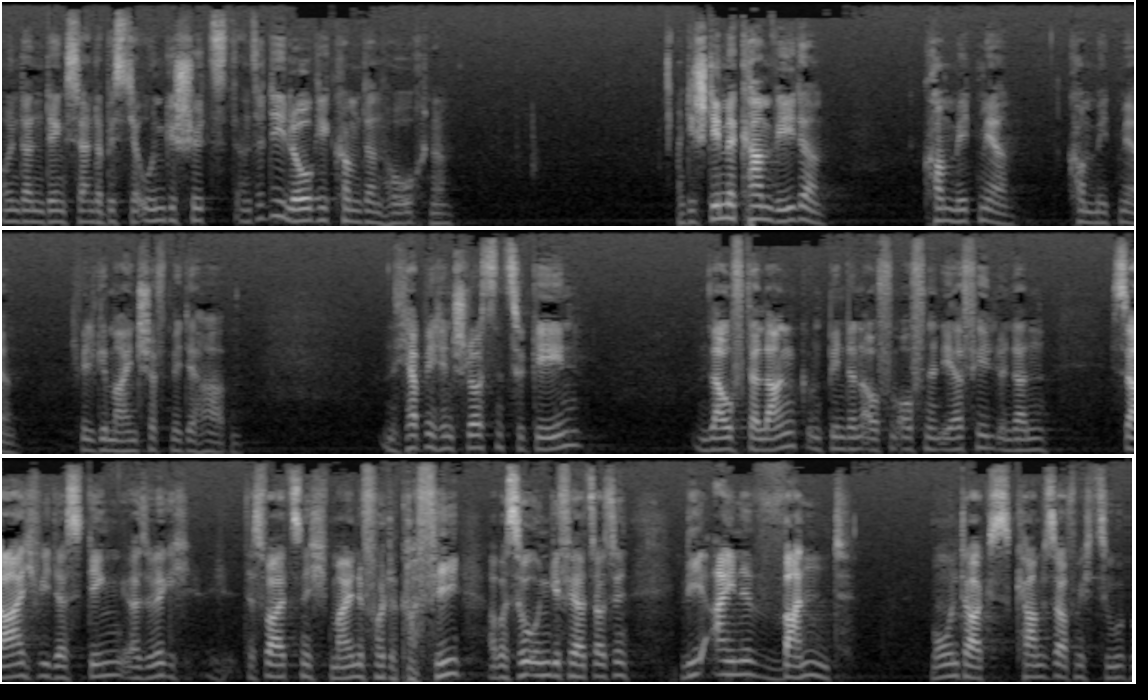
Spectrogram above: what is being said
Und dann denkst du, da bist du ja ungeschützt. Also die Logik kommt dann hoch. Ne? Und die Stimme kam wieder. Komm mit mir, komm mit mir. Ich will Gemeinschaft mit dir haben. Und ich habe mich entschlossen zu gehen laufe da lang und bin dann auf dem offenen Airfield und dann sah ich, wie das Ding, also wirklich, das war jetzt nicht meine Fotografie, aber so ungefähr hat es aussehen, wie eine Wand. Montags kam es auf mich zu.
